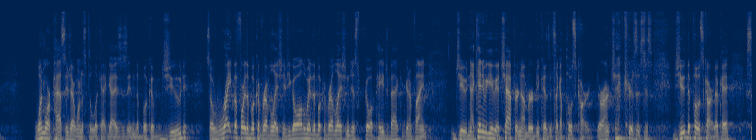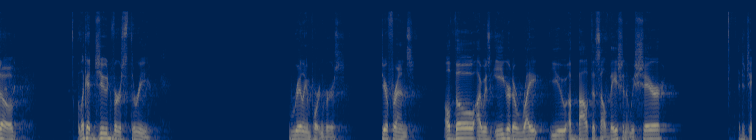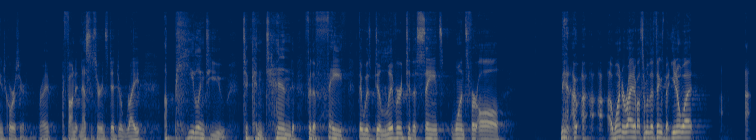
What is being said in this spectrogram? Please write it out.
One more passage I want us to look at, guys, is in the book of Jude. So, right before the book of Revelation, if you go all the way to the book of Revelation, just go a page back, you're going to find Jude. And I can't even give you a chapter number because it's like a postcard. There aren't chapters, it's just Jude the postcard, okay? So, Look at Jude, verse 3. Really important verse. Dear friends, although I was eager to write you about the salvation that we share, I had to change course here, right? I found it necessary instead to write appealing to you to contend for the faith that was delivered to the saints once for all. Man, I, I, I wanted to write about some other things, but you know what?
